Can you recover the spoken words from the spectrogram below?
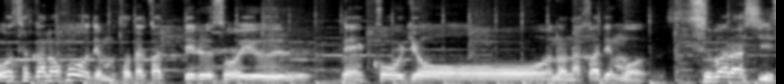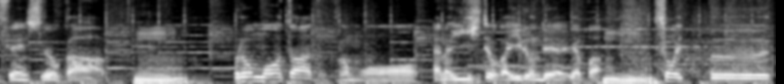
大阪の方でも戦ってるそういうね工業の中でも素晴らしい選手とかうん。プロモーターとかもあのいい人がいるんでやっぱうん。そういう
